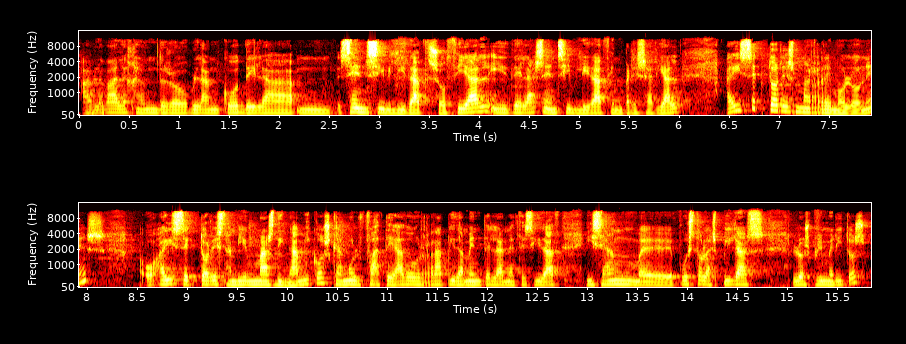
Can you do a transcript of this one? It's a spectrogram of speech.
Hablaba Alejandro Blanco de la mm, sensibilidad social y de la sensibilidad empresarial. ¿Hay sectores más remolones o hay sectores también más dinámicos que han olfateado rápidamente la necesidad y se han eh, puesto las pilas los primeritos?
